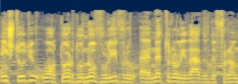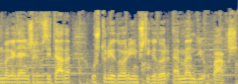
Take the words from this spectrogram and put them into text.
Em estúdio, o autor do novo livro A Naturalidade de Fernando Magalhães Revisitada, o historiador e investigador Amândio Barros.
